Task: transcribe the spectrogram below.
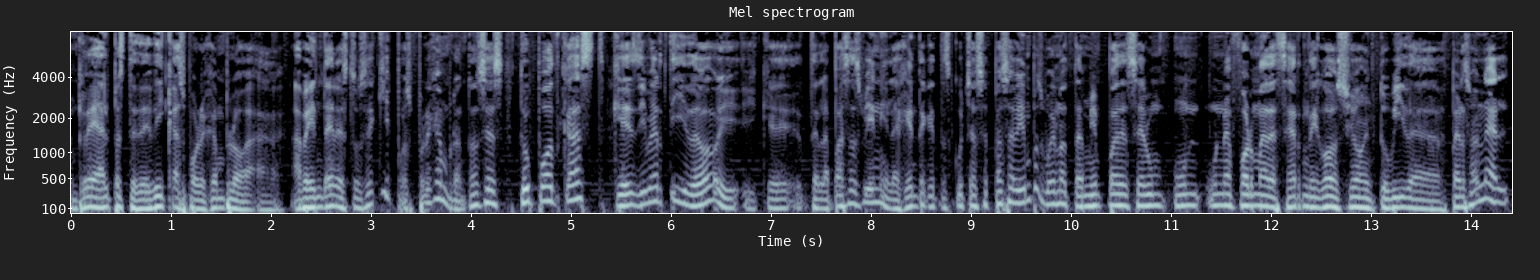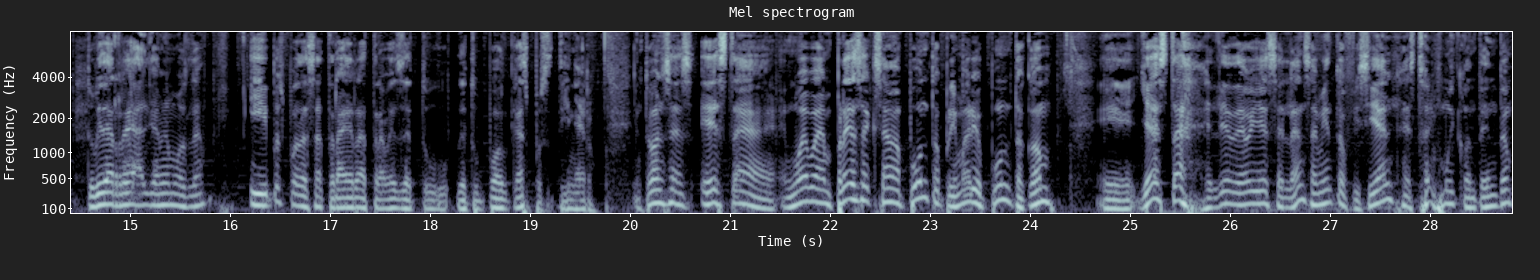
real pues te dedicas por ejemplo a, vender estos equipos, por ejemplo. Entonces tu podcast que es divertido y, que te la pasas bien y la gente que te escucha se pasa bien, pues bueno, también puede ser un, una forma de hacer negocio en tu vida personal, tu vida real llamémosla y pues puedes atraer a través de tu, de tu podcast pues dinero. Entonces, esta nueva empresa que se llama eh, ya está. El día de hoy es el lanzamiento oficial. Estoy muy contento.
